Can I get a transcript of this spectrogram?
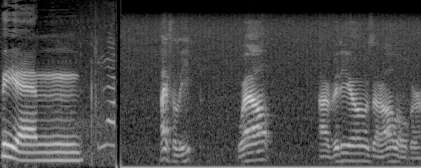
The end. Hi, Philippe. Well, our videos are all over.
